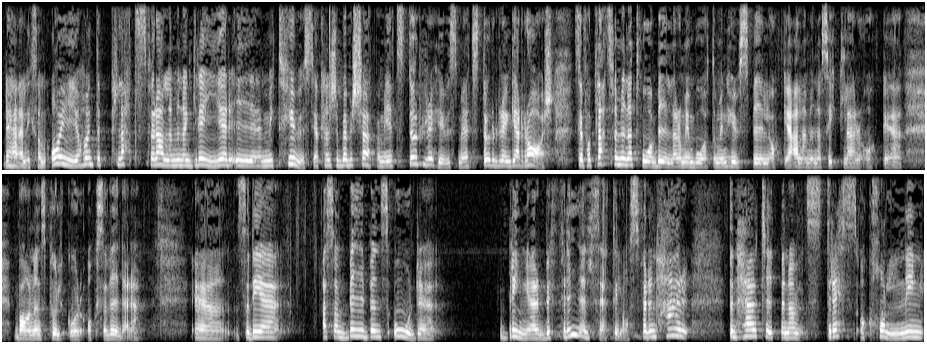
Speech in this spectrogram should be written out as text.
det här liksom, oj, jag har inte plats för alla mina grejer i mitt hus. Jag kanske behöver köpa mig ett större hus med ett större garage. Så jag får plats för mina två bilar och min båt och min husbil och eh, alla mina cyklar och barnens pulkor och så vidare. Så det, alltså Bibelns ord bringar befrielse till oss. För den här, den här typen av stress och hållning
